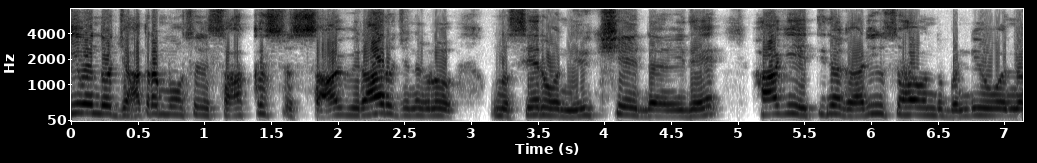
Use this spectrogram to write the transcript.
ಈ ಒಂದು ಜಾತ್ರಾ ಮಹೋತ್ಸವದಲ್ಲಿ ಸಾಕಷ್ಟು ಸಾವಿರಾರು ಜನಗಳು ಒಂದು ಸೇರುವ ನಿರೀಕ್ಷೆ ಇದೆ- ಹಾಗೆ ಎತ್ತಿನ ಗಾಡಿಯೂ ಸಹ ಒಂದು ಬಂಡಿಯವನ್ನ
